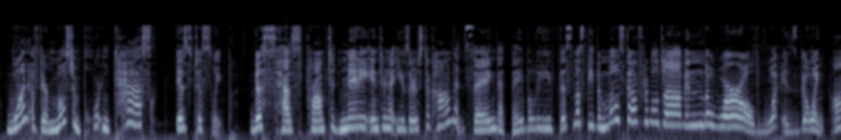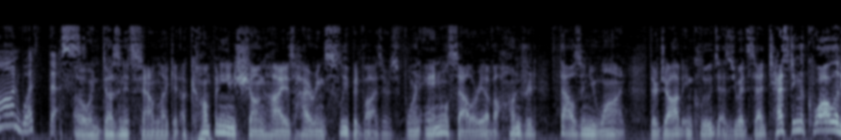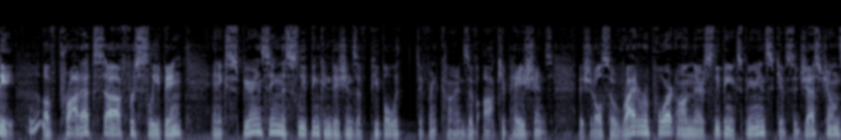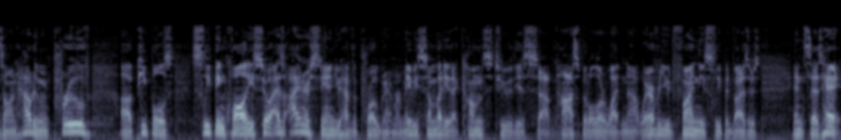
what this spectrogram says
one of their most important tasks is to sleep. This has prompted many internet users to comment saying that they believe this must be the most comfortable job in the world. What is going on with this? Oh, and doesn't it sound like it? A company in Shanghai is hiring sleep advisors for an annual salary of a hundred thousand yuan. Their job includes, as you had said, testing the quality Ooh. of products uh, for sleeping and experiencing the sleeping conditions of people with different kinds of occupations. They should also write a report on their sleeping experience, give suggestions on how to improve uh, people's sleeping quality. So, as I understand, you have the programmer, maybe somebody that comes to this uh, hospital or whatnot, wherever you'd find these sleep advisors, and says, "Hey,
